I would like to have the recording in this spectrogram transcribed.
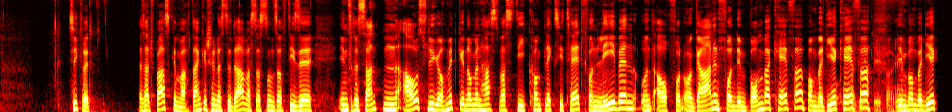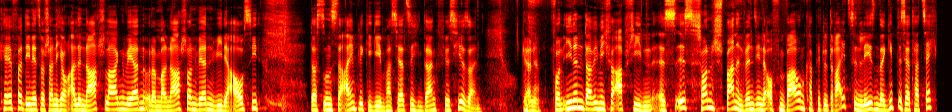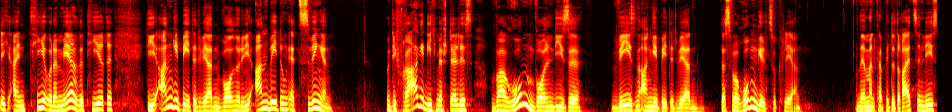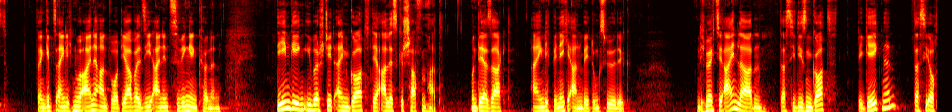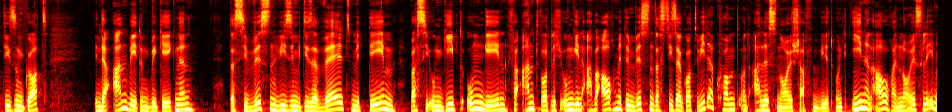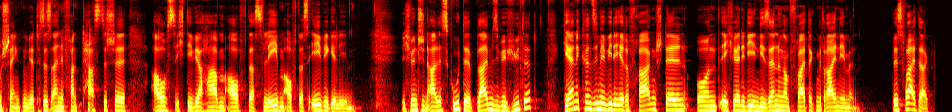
Siegfried, es hat Spaß gemacht. Dankeschön, dass du da warst, dass du uns auf diese interessanten Ausflüge auch mitgenommen hast, was die Komplexität von Leben und auch von Organen, von dem Bomberkäfer, Bombardierkäfer, Bombardierkäfer ja. dem Bombardierkäfer, den jetzt wahrscheinlich auch alle nachschlagen werden oder mal nachschauen werden, wie der aussieht, dass du uns da Einblick gegeben hast. Herzlichen Dank fürs Hiersein. Gerne. Von Ihnen darf ich mich verabschieden. Es ist schon spannend, wenn Sie in der Offenbarung Kapitel 13 lesen, da gibt es ja tatsächlich ein Tier oder mehrere Tiere, die angebetet werden wollen oder die Anbetung erzwingen. Und die Frage, die ich mir stelle, ist, warum wollen diese Wesen angebetet werden? Das Warum gilt zu klären. Wenn man Kapitel 13 liest, dann gibt es eigentlich nur eine Antwort, ja, weil sie einen zwingen können. Demgegenüber steht ein Gott, der alles geschaffen hat und der sagt, eigentlich bin ich anbetungswürdig. Und ich möchte Sie einladen, dass Sie diesen Gott begegnen, dass Sie auch diesem Gott in der Anbetung begegnen, dass Sie wissen, wie Sie mit dieser Welt, mit dem, was Sie umgibt, umgehen, verantwortlich umgehen, aber auch mit dem Wissen, dass dieser Gott wiederkommt und alles neu schaffen wird und Ihnen auch ein neues Leben schenken wird. Das ist eine fantastische Aussicht, die wir haben auf das Leben, auf das ewige Leben. Ich wünsche Ihnen alles Gute. Bleiben Sie behütet. Gerne können Sie mir wieder Ihre Fragen stellen und ich werde die in die Sendung am Freitag mit reinnehmen. Bis Freitag.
